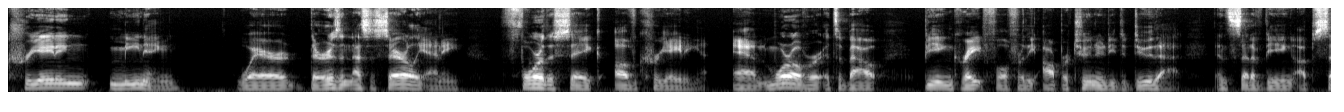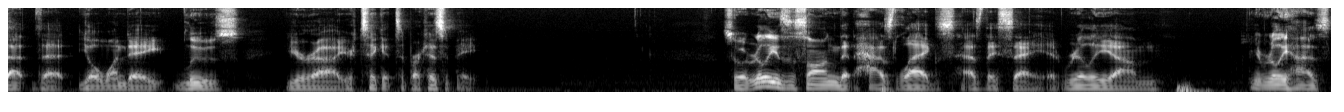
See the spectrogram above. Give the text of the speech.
creating meaning where there isn't necessarily any for the sake of creating it. And moreover, it's about being grateful for the opportunity to do that instead of being upset that you'll one day lose your uh, your ticket to participate. So it really is a song that has legs, as they say. It really um, it really has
